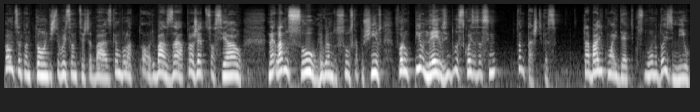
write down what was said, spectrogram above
Pão de Santo Antônio, distribuição de cesta básica, ambulatório, bazar, projeto social. Né? Lá no Sul, Rio Grande do Sul, os capuchinhos foram pioneiros em duas coisas assim fantásticas trabalho com aidéticos no ano 2000,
